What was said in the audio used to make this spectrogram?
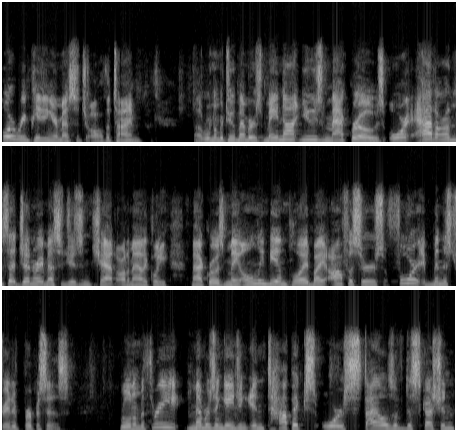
or repeating your message all the time. Uh, rule number two, members may not use macros or add-ons that generate messages in chat automatically. Macros may only be employed by officers for administrative purposes. Rule number three, members engaging in topics or styles of discussion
